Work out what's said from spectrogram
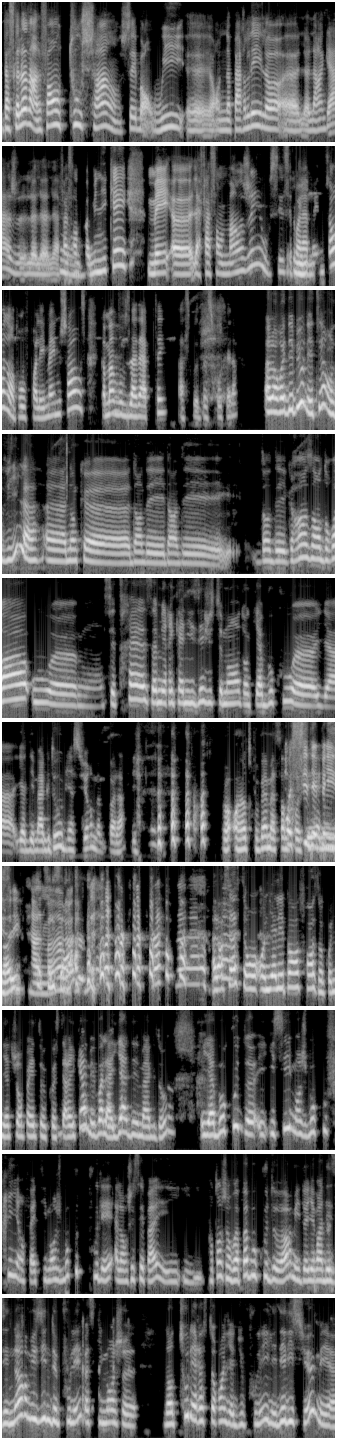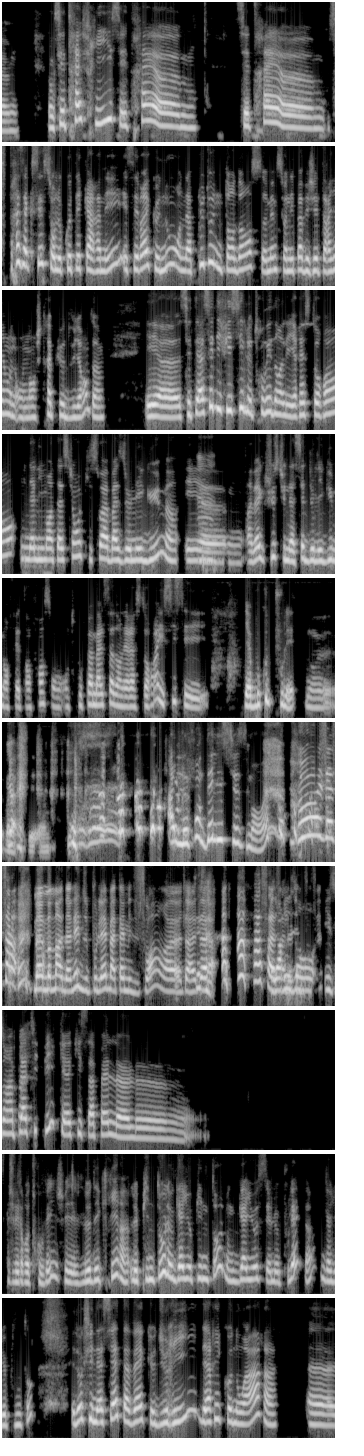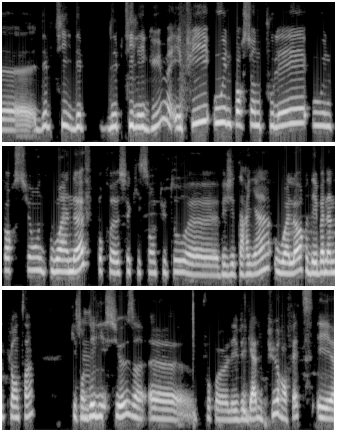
parce que là, dans le fond, tout change. C'est bon, oui, on a parlé, là, le langage, la façon de hmm. communiquer, mais la façon de manger aussi, c'est pas la même chose. On trouve pas les mêmes choses. Comment vous vous adaptez à ce, de ce côté-là? Alors au début, on était en ville, euh, donc euh, dans des dans des dans des grands endroits où euh, c'est très américanisé justement. Donc il y a beaucoup, euh, il y a il y a des McDo bien sûr, voilà. on en trouve même à San Aussi dépaysé finalement. Alors ça, on n'y allait pas en France, donc on n'y a toujours pas été au Costa Rica, mais voilà, il y a des McDo. Et il y a beaucoup de, ici, ils mangent beaucoup frit, en fait. Ils mangent beaucoup de poulet. Alors, je sais pas, ils, pourtant, j'en vois pas beaucoup dehors, mais il doit y avoir des énormes usines de poulet parce qu'ils mangent, euh, dans tous les restaurants, il y a du poulet. Il est délicieux, mais, euh, donc c'est très frit, c'est très, euh, c'est très, euh, très axé sur le côté carné. Et c'est vrai que nous, on a plutôt une tendance, même si on n'est pas végétarien, on, mange très peu de viande. Et euh, c'était assez difficile de trouver dans les restaurants une alimentation qui soit à base de légumes et mmh. euh, avec juste une assiette de légumes en fait. En France, on, on, trouve pas mal ça dans les restaurants. Ici, c'est il y a beaucoup de poulet. Euh, voilà, ah, ils le font délicieusement. Hein. oui, c'est ça. Mais à un moment donné, du poulet matin, midi, soir, euh, ça, ça. ça, Alors, ils, ont, ils ont un plat typique qui s'appelle euh, le. Je vais le retrouver, je vais le décrire. Le pinto, le gallo pinto. Donc, gallo, c'est le poulet, hein, gallo pinto. Et donc, c'est une assiette avec du riz, des haricots noirs, euh, des petits, des des petits légumes et puis ou une portion de poulet ou une portion ou un œuf pour euh, ceux qui sont plutôt euh, végétariens ou alors des bananes plantains qui sont mmh. délicieuses euh, pour les véganes purs en fait et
